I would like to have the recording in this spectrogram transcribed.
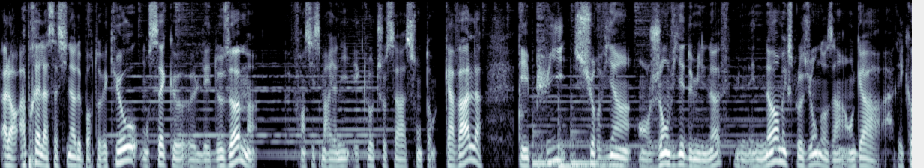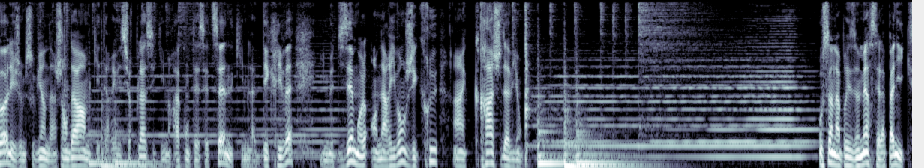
Alors après l'assassinat de Porto Vecchio, on sait que les deux hommes Francis Mariani et Claude Chaussat sont en cavale. Et puis survient en janvier 2009 une énorme explosion dans un hangar agricole. Et je me souviens d'un gendarme qui est arrivé sur place et qui me racontait cette scène, qui me la décrivait. Il me disait, moi, en arrivant, j'ai cru à un crash d'avion. Au sein de la brise de mer, c'est la panique.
